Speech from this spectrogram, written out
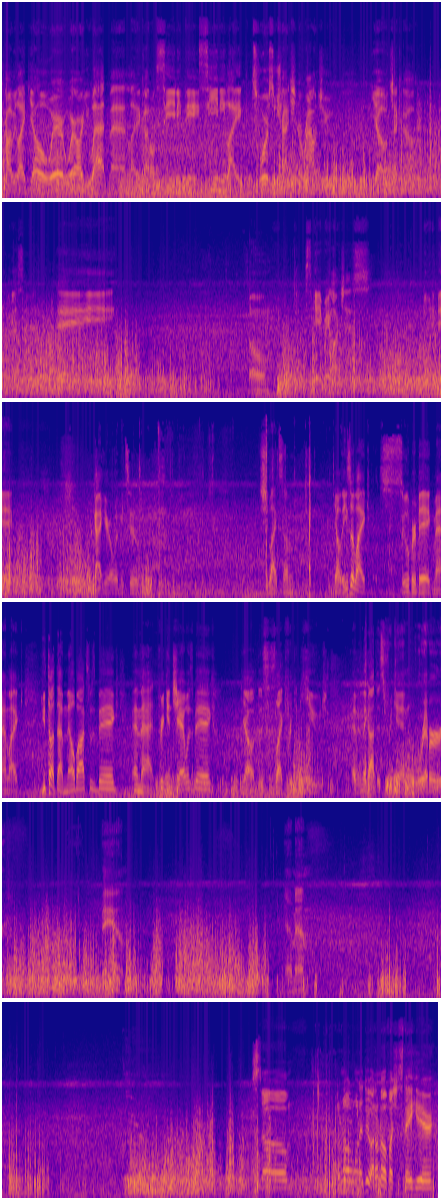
Probably like, yo, where where are you at, man? Like, I don't see anything, see any like tourist attraction around you. But yo, check it out. Hey. Boom. It's the Gateway Arches. Doing it big. Got Hero with me too. She likes them. Yo, these are like super big, man. Like, you thought that mailbox was big and that freaking chair was big. Yo, this is like freaking huge. And then they got this freaking river. Bam. Yeah, man. So, I don't know what I want to do. I don't know if I should stay here.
